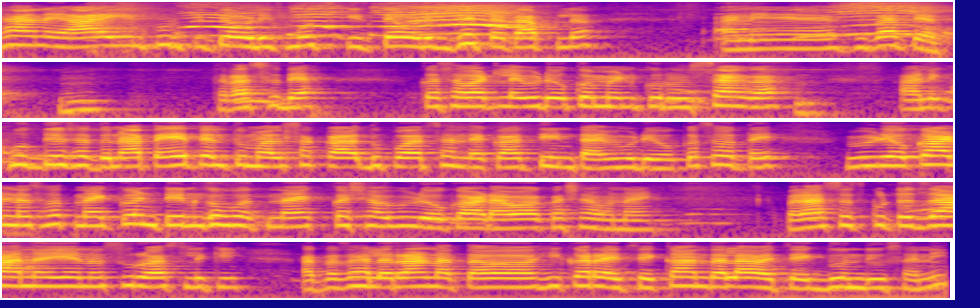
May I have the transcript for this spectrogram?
छान आहे. आईन पुरती तेवढीच मोजकीच तेवढीच घेतात आपलं. आणि जात्यात? तर असू द्या. कसा वाटला व्हिडिओ कमेंट करून सांगा. आणि खूप दिवसातून आता येतील तुम्हाला सकाळ दुपार संध्याकाळ तीन टाइम व्हिडिओ कसं होतंय? व्हिडिओ काढणंच होत नाही कंटेंट गवत नाही कशा व्हिडिओ काढावा कशावर नाही. पण असंच कुठं जाणं येणं सुरू असलं की आता झालं रानात ही करायचंय कांदा लावायचा एक दोन दिवसांनी.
